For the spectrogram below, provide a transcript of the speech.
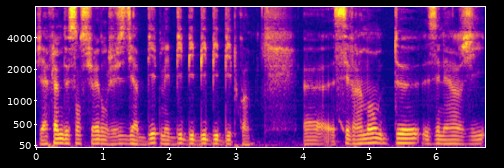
j'ai la flemme de censurer, donc je vais juste dire bip, mais bip, bip, bip, bip, bip, quoi. Euh, c'est vraiment deux énergies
